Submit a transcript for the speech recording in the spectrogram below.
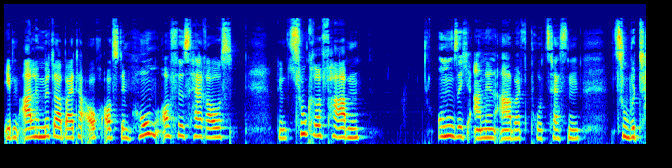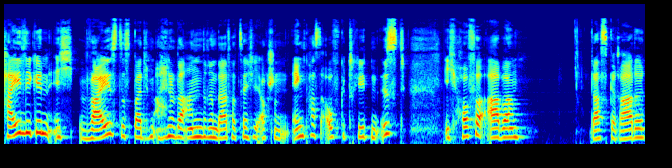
eben alle Mitarbeiter auch aus dem Homeoffice heraus den Zugriff haben, um sich an den Arbeitsprozessen zu beteiligen. Ich weiß, dass bei dem einen oder anderen da tatsächlich auch schon ein Engpass aufgetreten ist. Ich hoffe aber, dass gerade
